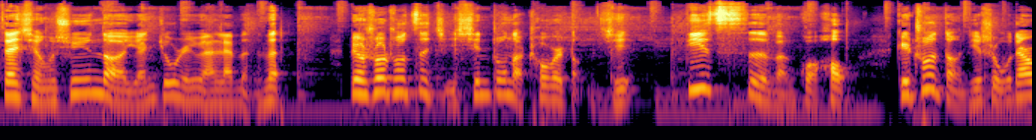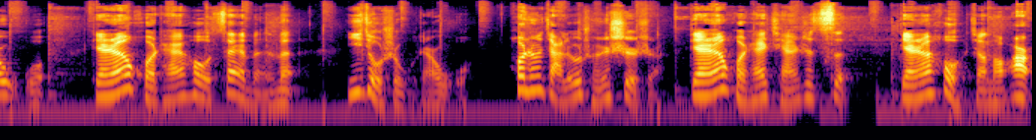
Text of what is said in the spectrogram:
再请熏晕的研究人员来闻闻，并说出自己心中的臭味等级。第一次闻过后，给出的等级是五点五。点燃火柴后再闻闻，依旧是五点五。换成甲硫醇试试，点燃火柴前是四，点燃后降到二。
